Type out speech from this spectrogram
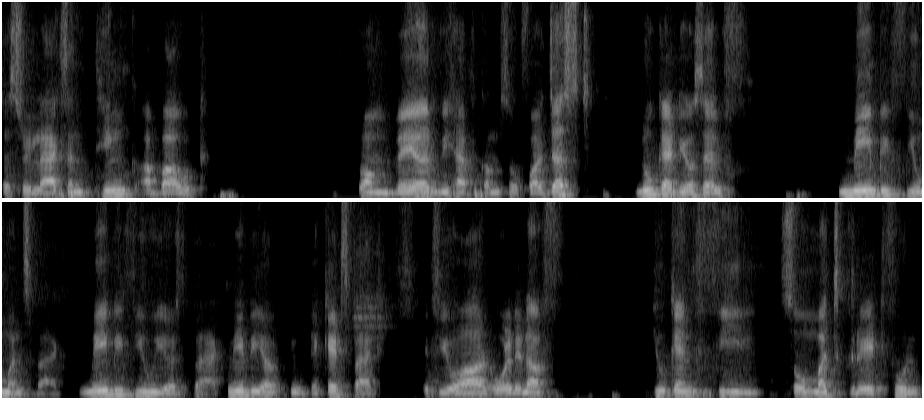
just relax and think about from where we have come so far. Just look at yourself maybe few months back, maybe few years back, maybe a few decades back, if you are old enough, you can feel so much grateful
